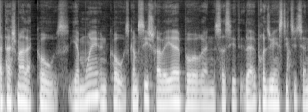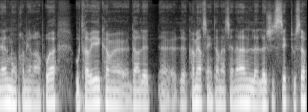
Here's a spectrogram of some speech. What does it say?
l'attachement à la cause. Il y a moins une cause. Comme si je travaillais pour une société, le produit institutionnel, mon premier emploi, ou travailler comme euh, dans le, euh, le commerce international, la logistique, tout ça.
